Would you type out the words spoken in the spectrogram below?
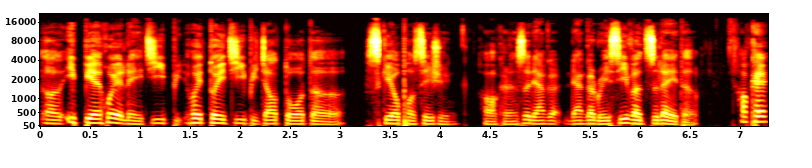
呃一边会累积比会堆积比较多的 skill position，哦，可能是两个两个 receiver 之类的，OK，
